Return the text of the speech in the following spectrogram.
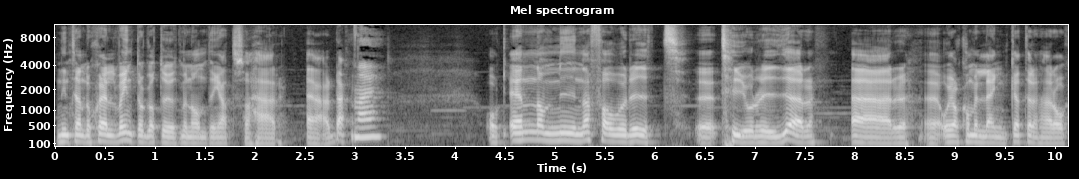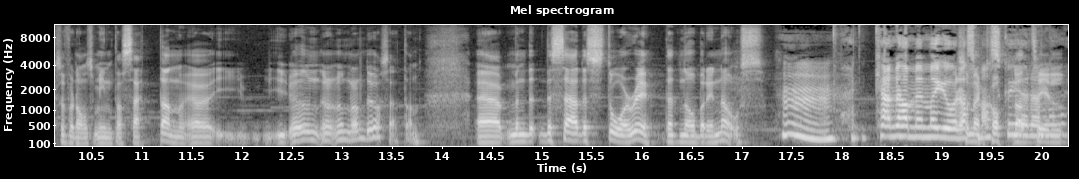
Nintendo själva inte har gått ut med någonting att så här är det. Nej. Och en av mina favoritteorier är, eh, och jag kommer länka till den här också för de som inte har sett den, jag jag undrar om du har sett den. Eh, Men the, the saddest story that nobody knows. Kan det ha med Majoras mask att göra? till- eller?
